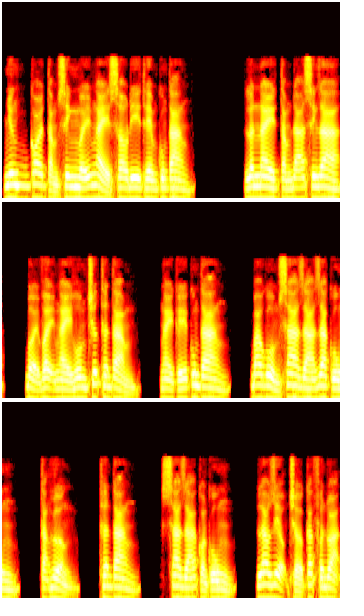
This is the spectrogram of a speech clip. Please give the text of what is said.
nhưng coi tầm sinh mấy ngày sau đi thêm cung tang. Lần này tầm đã sinh ra, bởi vậy ngày hôm trước thân tầm, ngày kế cung tang, bao gồm xa giá ra cung, tặng hưởng, thân tang, xa giá còn cung, lao rượu chờ các phân đoạn.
